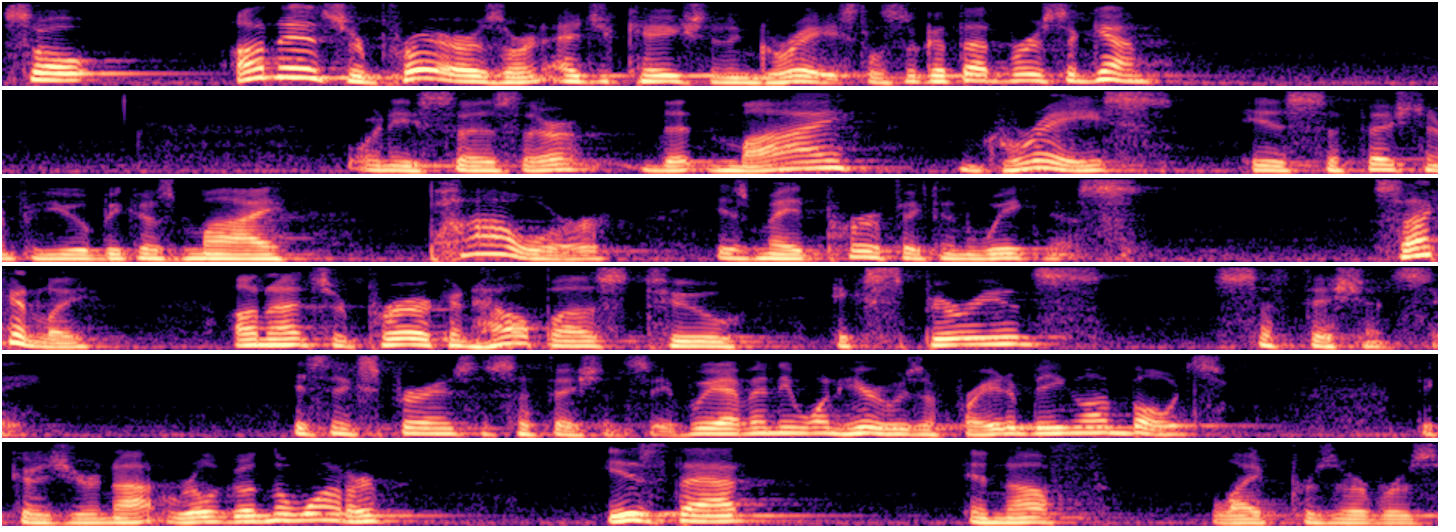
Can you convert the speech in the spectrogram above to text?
So, unanswered prayers are an education in grace. Let's look at that verse again. When he says there that my grace is sufficient for you because my power is made perfect in weakness. Secondly, unanswered prayer can help us to experience sufficiency. It's an experience of sufficiency. If we have anyone here who's afraid of being on boats because you're not real good in the water, is that enough life preservers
